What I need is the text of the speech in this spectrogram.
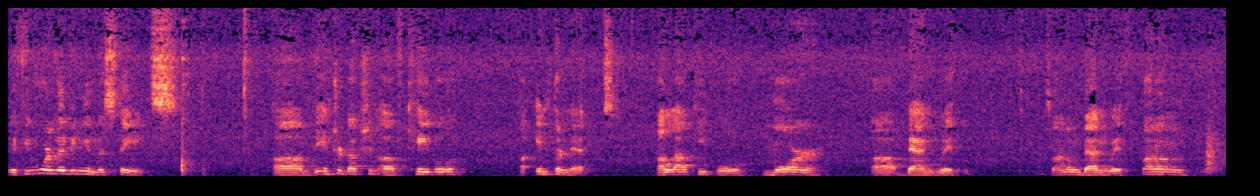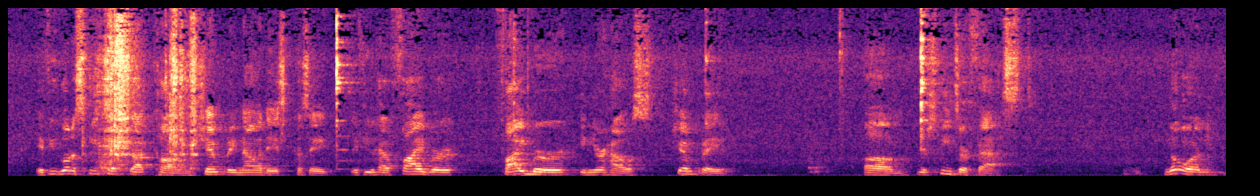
if you were living in the States, um, the introduction of cable uh, internet allowed people more uh, bandwidth. So anong bandwidth? Parang if you go to speedtest.com, syempre nowadays kasi if you have fiber fiber in your house, syempre um, your speeds are fast. No one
